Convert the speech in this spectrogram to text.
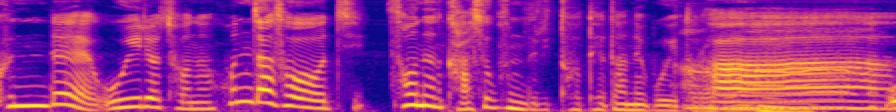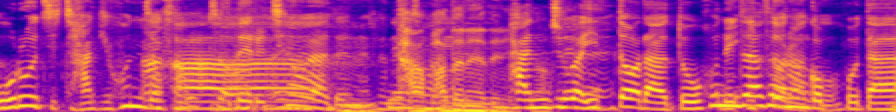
근데 오히려 저는 혼자서 지- 서는 가수분들이 더 대단해 보이더라고요. 아. 오로지 자기 혼자서 아, 무대를 아. 채워야 되는. 음, 근데 다 받아내야 되니까. 반주가 네. 있더라도 혼자 네, 서는. 것보다.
